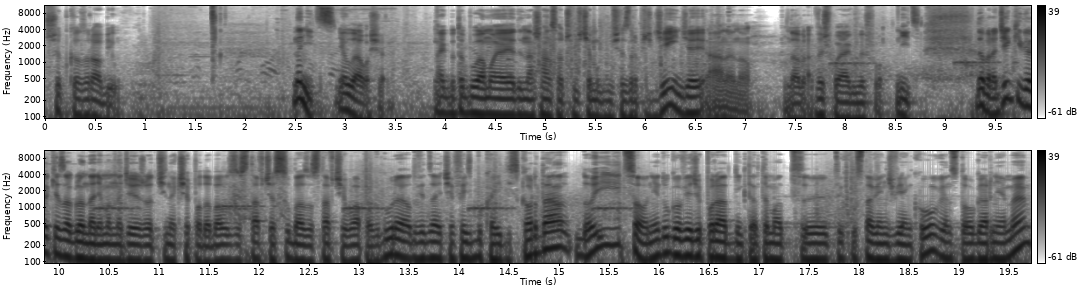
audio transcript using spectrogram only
szybko zrobił. No nic, nie udało się. Jakby to była moja jedyna szansa, oczywiście mógłbym się zrobić gdzie indziej, ale no, dobra, wyszło jak wyszło, nic. Dobra, dzięki wielkie za oglądanie, mam nadzieję, że odcinek się podobał. Zostawcie suba, zostawcie łapę w górę, odwiedzajcie Facebooka i Discorda. No i co, niedługo wiedzie poradnik na temat y, tych ustawień dźwięku, więc to ogarniemy.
